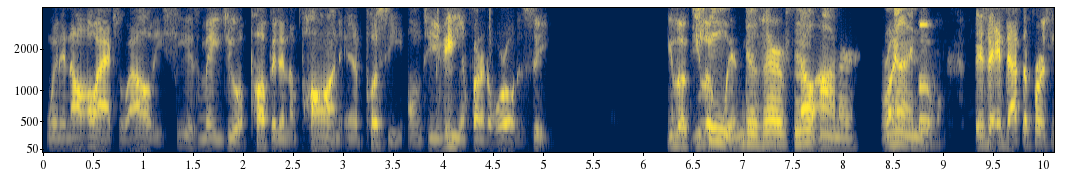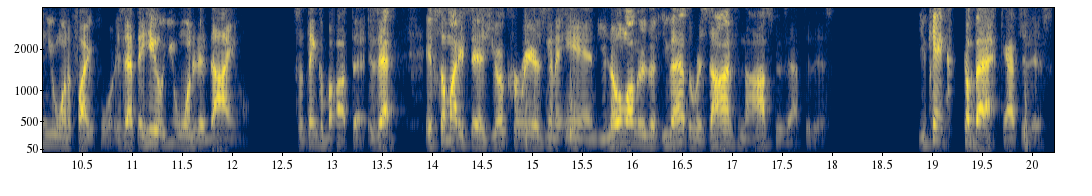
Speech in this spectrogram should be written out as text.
When in all actuality, she has made you a puppet and a pawn and a pussy on TV in front of the world to see. You look, you She look, weird, deserves no honor. right? None. Look- is, is that the person you want to fight for? Is that the hill you wanted to die on? So think about that. Is that if somebody says your career is going to end, you're no longer you're gonna have to resign from the Oscars after this. You can't come back after this.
